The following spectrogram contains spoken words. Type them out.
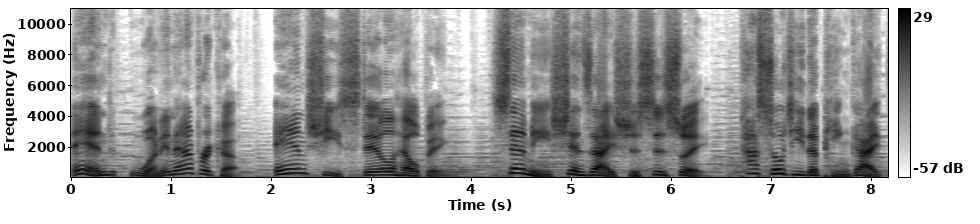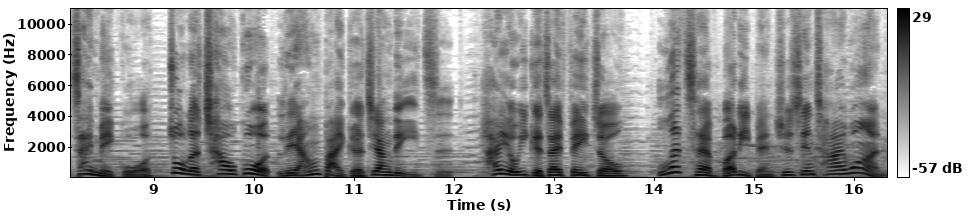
and one in Africa. And she's still helping. Sammy 现在十四岁，她收集的瓶盖在美国做了超过两百个这样的椅子，还有一个在非洲。Let's have buddy benches in Taiwan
